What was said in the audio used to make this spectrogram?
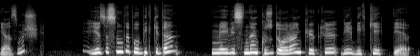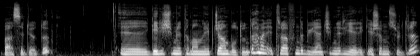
yazmış. Yazısında bu bitkiden meyvesinden kuzu doğuran köklü bir bitki diye bahsediyordu e, gelişimini tamamlayıp can bulduğunda hemen etrafında büyüyen çimleri yiyerek yaşamını sürdüren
